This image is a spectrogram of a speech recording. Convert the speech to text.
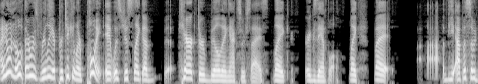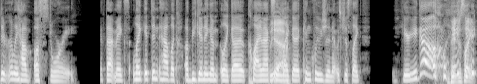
I don't know if there was really a particular point. It was just like a character building exercise, like or example, like. But uh, the episode didn't really have a story, if that makes like it didn't have like a beginning, and like a climax, Yeah. and like a conclusion. It was just like, here you go. They just like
